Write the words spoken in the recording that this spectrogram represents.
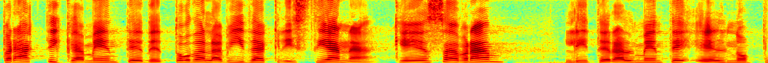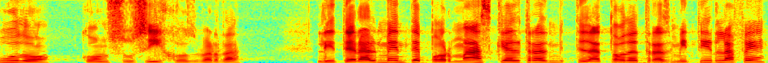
prácticamente de toda la vida cristiana, que es Abraham, literalmente él no pudo con sus hijos, ¿verdad? Literalmente, por más que él trató de transmitir la fe,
